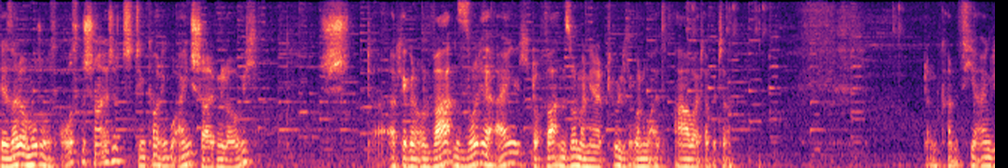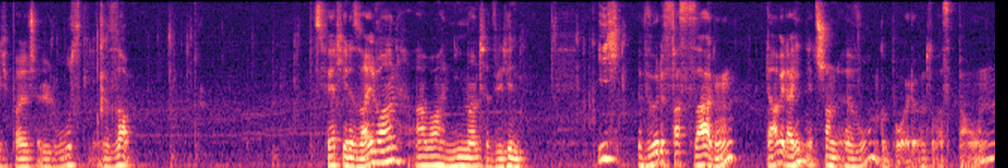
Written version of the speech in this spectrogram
Der Salvermotor ist ausgeschaltet. Den kann man irgendwo einschalten, glaube ich. Ja, genau. Und warten soll er eigentlich... Doch, warten soll man hier natürlich, aber nur als Arbeiter, bitte. Dann kann es hier eigentlich bald losgehen. So. Es fährt hier eine Seilbahn, aber niemand will hin. Ich würde fast sagen, da wir da hinten jetzt schon äh, Wohngebäude und sowas bauen.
